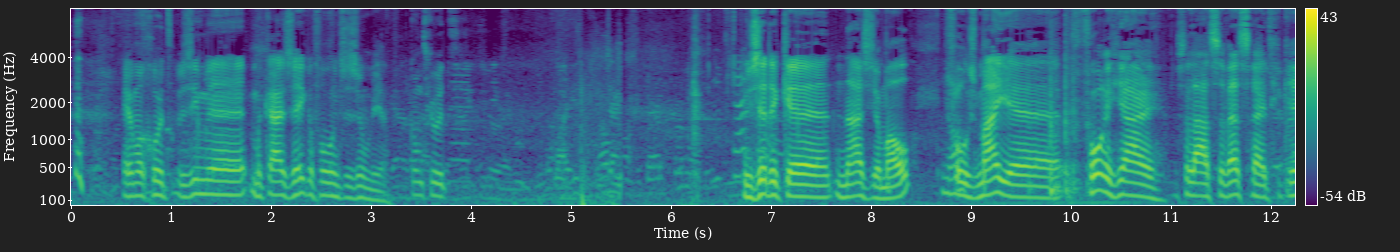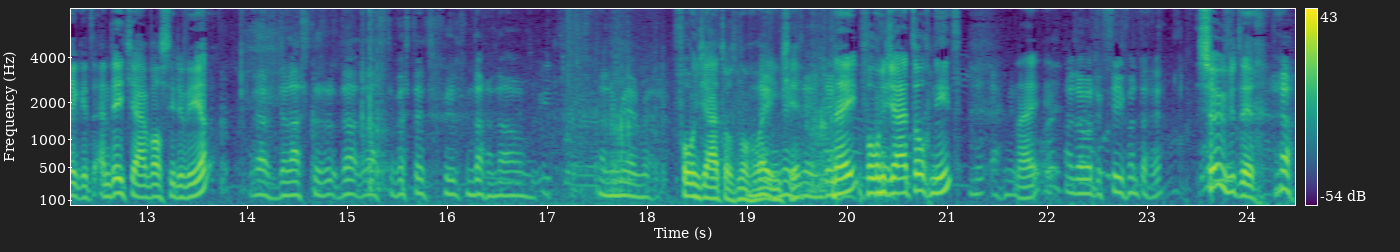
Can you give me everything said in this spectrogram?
Helemaal goed. We zien eh, elkaar zeker volgend seizoen weer. Komt goed. Nu zit ik naast Jamal. Ja. Volgens mij eh, vorig jaar zijn laatste wedstrijd gecricket. En dit jaar was hij er weer. Ja, de laatste, de laatste wedstrijd speelt vandaag en nou, nou niet meer. meer. Volgend jaar toch nog wel Nee, eentje? nee, nee, nee. volgend jaar toch niet? Nee, echt niet. Nee. En dan word ik 70, hè? 70? Ja.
